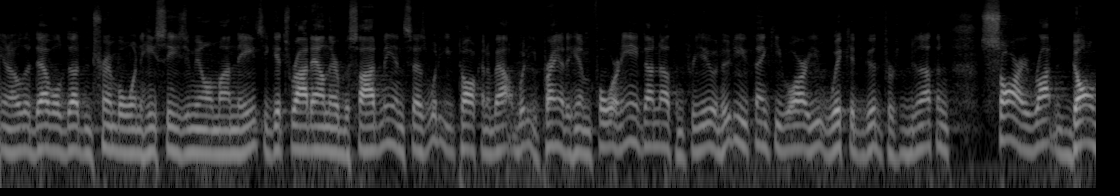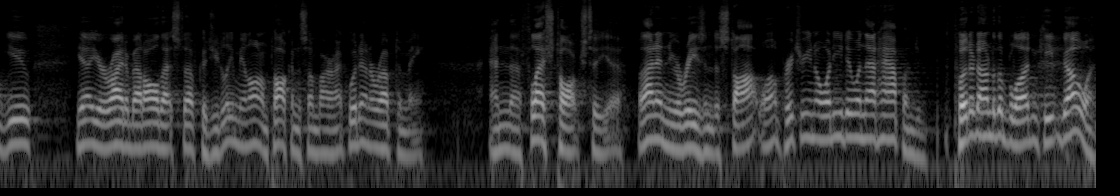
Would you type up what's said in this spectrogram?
You know, the devil doesn't tremble when he sees me on my knees. He gets right down there beside me and says, What are you talking about? What are you praying to him for? And he ain't done nothing for you. And who do you think you are? You wicked, good for nothing, sorry, rotten dog, you. Yeah, you're right about all that stuff because you leave me alone. I'm talking to somebody. Right? Quit interrupting me. And the flesh talks to you. Well, that isn't your reason to stop. Well, preacher, you know what do you do when that happens? Put it under the blood and keep going.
